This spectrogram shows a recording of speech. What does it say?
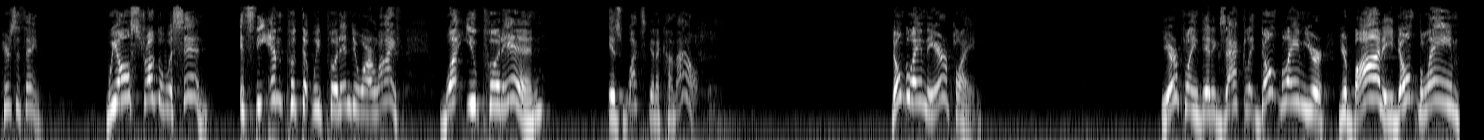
Here's the thing. We all struggle with sin. It's the input that we put into our life. What you put in is what's to come out. Don't blame the airplane. The airplane did exactly, don't blame your, your body, don't blame,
